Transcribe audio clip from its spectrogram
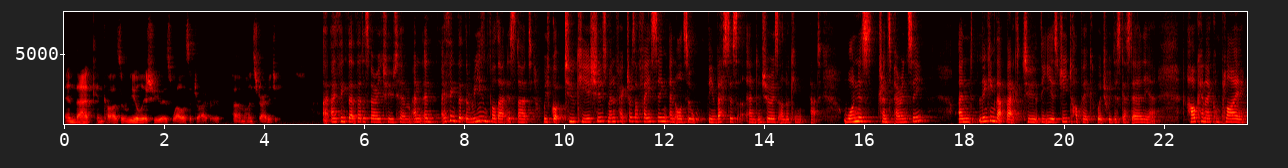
And that can cause a real issue as well as a driver um, on strategy. I think that that is very true, Tim. And, and I think that the reason for that is that we've got two key issues manufacturers are facing and also the investors and insurers are looking at. One is transparency. And linking that back to the ESG topic, which we discussed earlier, how can I comply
